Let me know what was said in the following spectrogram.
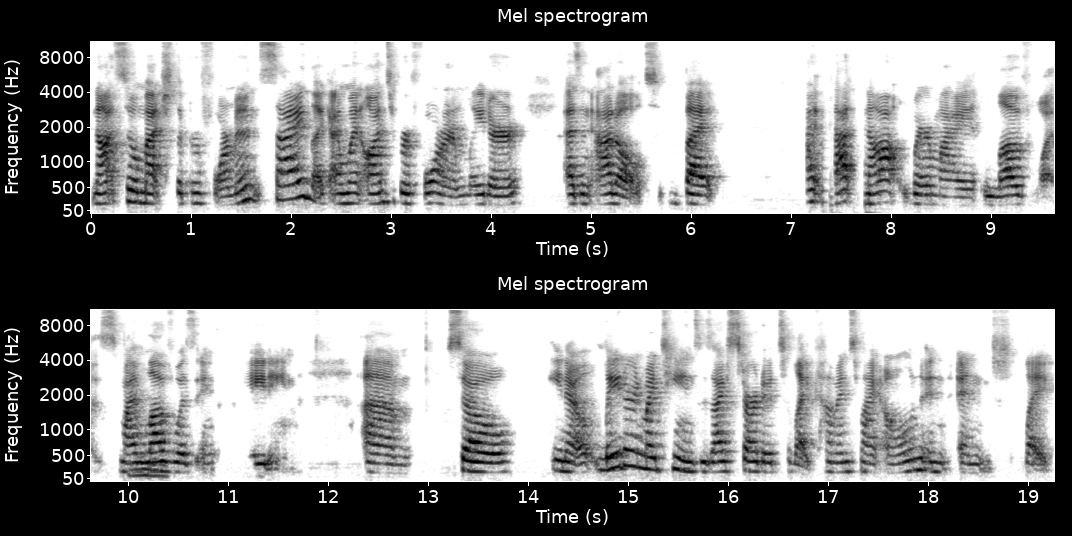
not so much the performance side. Like I went on to perform later as an adult, but I, that's not where my love was. My mm. love was in creating. Um, so, you know, later in my teens, as I started to like come into my own and and like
